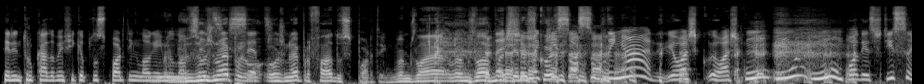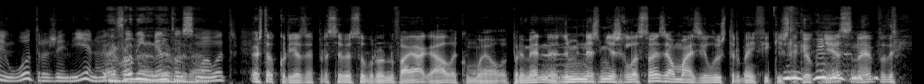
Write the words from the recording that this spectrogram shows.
terem trocado o Benfica pelo Sporting logo em mas 1907. Hoje não, é para, hoje não é para falar do Sporting. Vamos lá, vamos lá bater as coisas. aqui só sublinhar. Eu acho, eu acho que um, um, um não pode existir sem o outro hoje em dia, não é? é Eles alimentam-se é um ao outro. Eu estou curioso é para saber se o Bruno vai à gala, como é o primeiro, nas, nas minhas relações, é o mais ilustre benfiquista que eu conheço, não é? Poderia...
